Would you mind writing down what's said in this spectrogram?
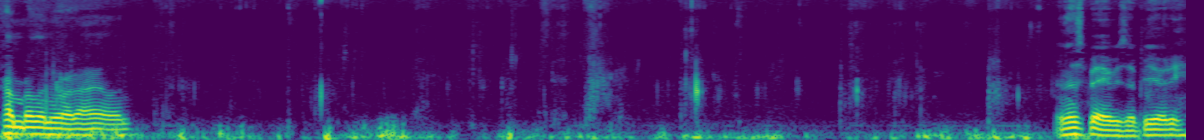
Cumberland, Rhode Island. And this baby's a beauty.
